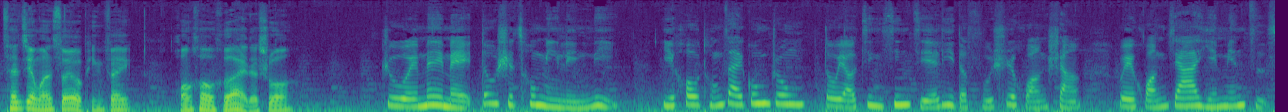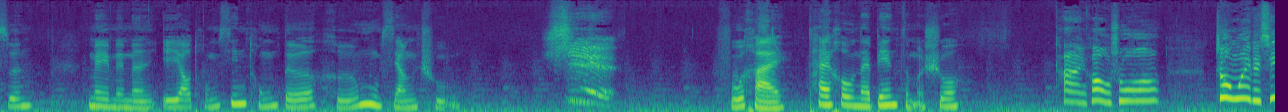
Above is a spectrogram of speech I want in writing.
参见完所有嫔妃，皇后和蔼地说：“诸位妹妹都是聪明伶俐，以后同在宫中都要尽心竭力地服侍皇上，为皇家延绵子孙。妹妹们也要同心同德，和睦相处。”是。福海太后那边怎么说？太后说：“众位的心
